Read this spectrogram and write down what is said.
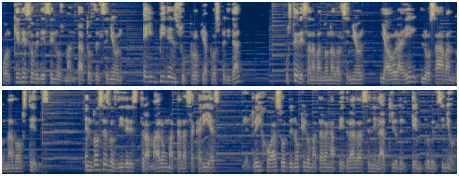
¿por qué desobedecen los mandatos del Señor e impiden su propia prosperidad? Ustedes han abandonado al Señor y ahora Él los ha abandonado a ustedes. Entonces los líderes tramaron matar a Zacarías, y el rey Joás ordenó que lo mataran a pedradas en el atrio del templo del Señor.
